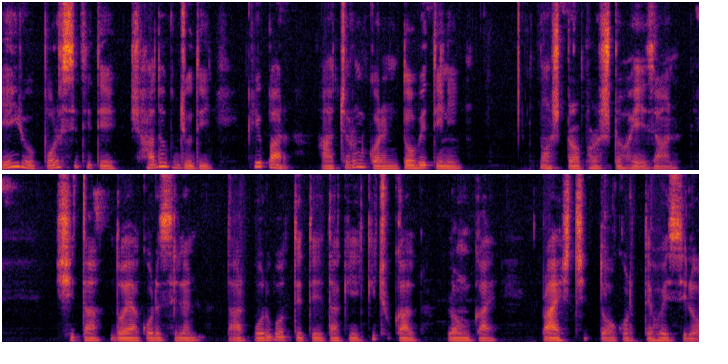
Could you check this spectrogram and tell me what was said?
এইরূপ পরিস্থিতিতে সাধক যদি কৃপার আচরণ করেন তবে তিনি নষ্টভ্রষ্ট হয়ে যান। সীতা দয়া করেছিলেন, তার পরিবর্তিতে তাকে কিছুকাল লঙ্কায় প্রায়শ্চিত্ত করতে হয়েছিল।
